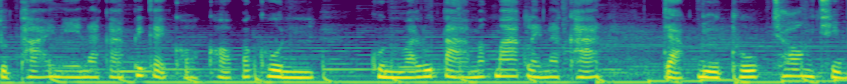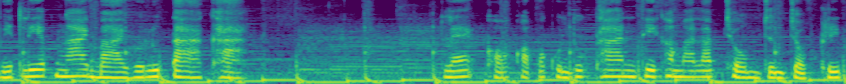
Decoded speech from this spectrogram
สุดท้ายนี้นะคะ พี่ไก่ขอขอบพระคุณ คุณวรุตามากๆเลยนะคะ จาก YouTube ช่องชีวิตเรียบง่ายบายวรุตาค่ะ และขอขอบพระคุณทุกท่านที่เข้ามารับชมจนจบคลิป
